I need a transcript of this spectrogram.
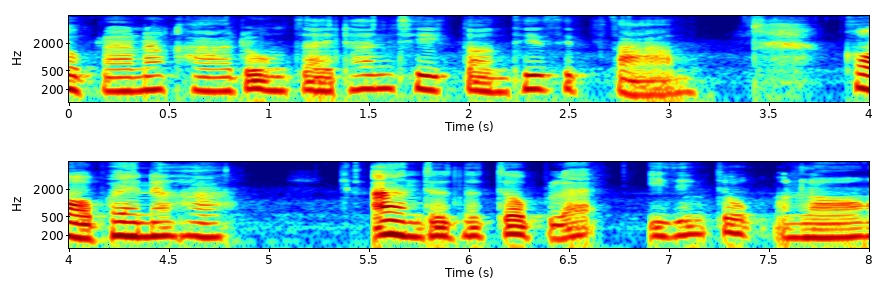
จบแล้วนะคะดวงใจท่านชีกตอนที่สิบสามขออภัยนะคะ อ่านจนจะจบและอีจิ้งจกมันร้อง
